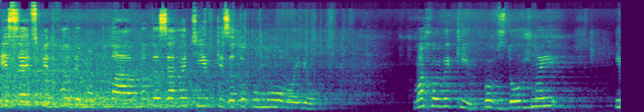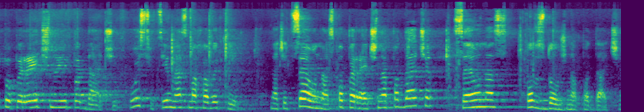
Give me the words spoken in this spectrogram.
Різець підводимо плавно до заготівки за допомогою маховиків повздовжної і поперечної подачі. Ось ці у нас маховики. Значить, це у нас поперечна подача, це у нас повздовжна подача.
